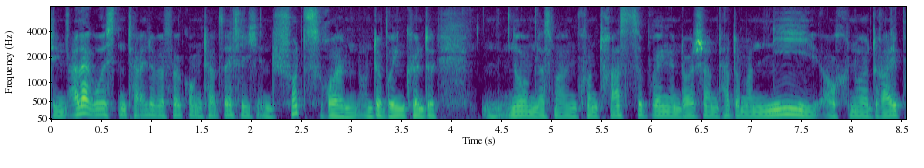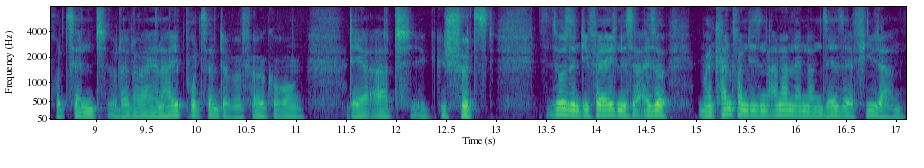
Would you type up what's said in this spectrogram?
den allergrößten Teil der Bevölkerung tatsächlich in Schutzräumen unterbringen könnte. Nur um das mal in Kontrast zu bringen, in Deutschland hatte man nie auch nur drei Prozent oder dreieinhalb Prozent der Bevölkerung derart geschützt. So sind die Verhältnisse. Also man kann von diesen anderen Ländern sehr, sehr viel lernen.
